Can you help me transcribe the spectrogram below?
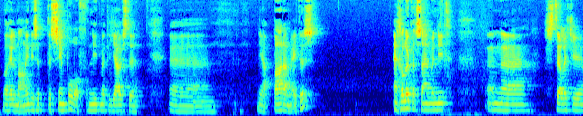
wel helemaal niet. Is het te simpel of niet met de juiste uh, ja, parameters? En gelukkig zijn we niet een uh, stelletje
